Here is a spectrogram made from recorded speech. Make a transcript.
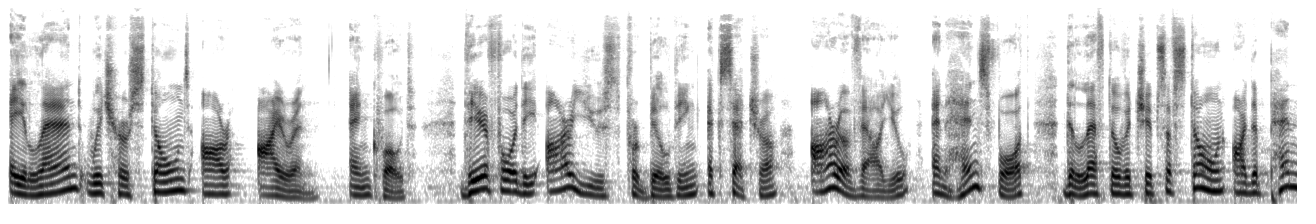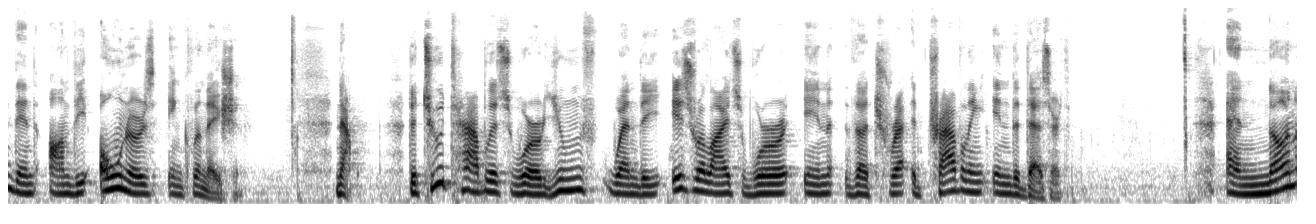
a land which her stones are iron, end quote. Therefore, they are used for building, etc., are of value, and henceforth the leftover chips of stone are dependent on the owner's inclination. Now, the two tablets were hewn when the Israelites were in the tra- traveling in the desert, and none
